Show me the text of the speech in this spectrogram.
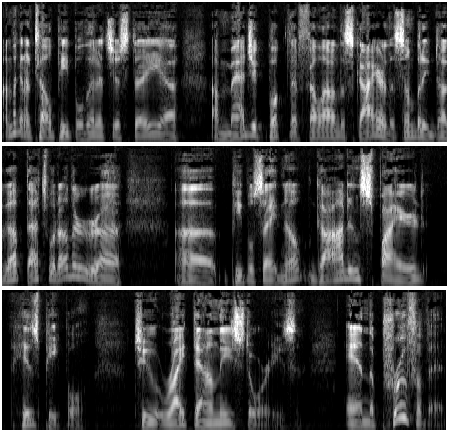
I'm not going to tell people that it's just a uh, a magic book that fell out of the sky or that somebody dug up. That's what other uh, people say. No, God inspired His people to write down these stories, and the proof of it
